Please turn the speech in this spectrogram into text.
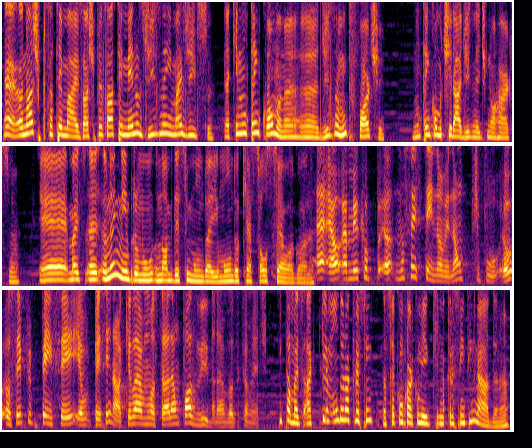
É, eu não acho que precisa ter mais, eu acho que precisava ter menos Disney e mais disso. É que não tem como, né? É, Disney é muito forte. Não tem como tirar a Disney de Kingdom Hearts, né? É, mas é, eu nem lembro o nome desse mundo aí, o mundo que é só o céu agora. É, é, é meio que eu, eu não sei se tem nome, não. Tipo, eu, eu sempre pensei. Eu pensei, não, aquilo é mostrado é um pós-vida, né? Basicamente. Então, mas aquele mundo não acrescenta. Você concorda comigo que não acrescenta em nada, né?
